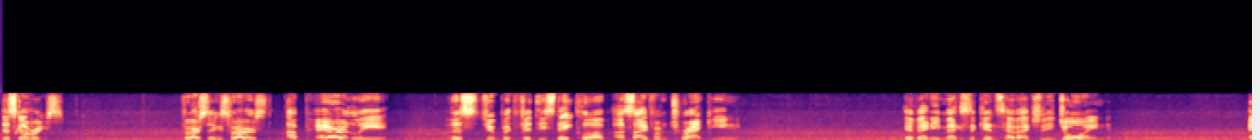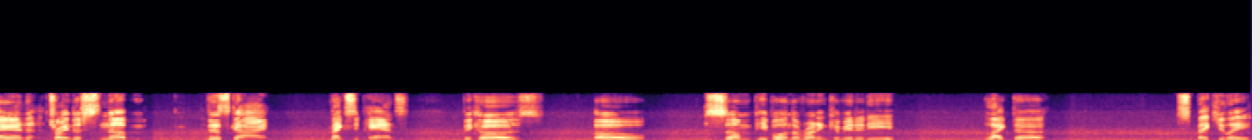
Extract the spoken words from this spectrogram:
discoveries. First things first, apparently this stupid 50 state club, aside from tracking if any Mexicans have actually joined and trying to snub this guy, Mexipants, because, oh, some people in the running community like to speculate.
